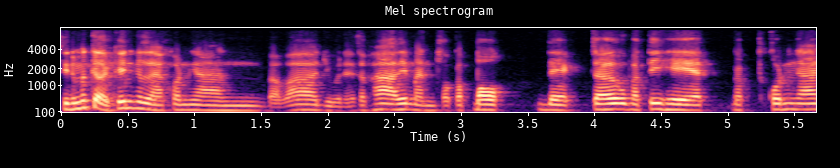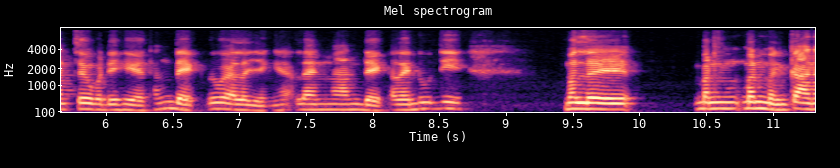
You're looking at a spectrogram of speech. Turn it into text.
สิ่งที่มันเกิดขึ้นคืออะไรคนงานแบบว่าอยู่ในสภาพที่มันสกปรก เด็กเจออุบัติเหตุ แบบคนงานเจออุบัติเหตุทั้งเด็กด้วยอะไรอย่างเงี้ยแรงงานเด็กอะไรนู่นนี่มันเลยมันมันเหมือนการ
